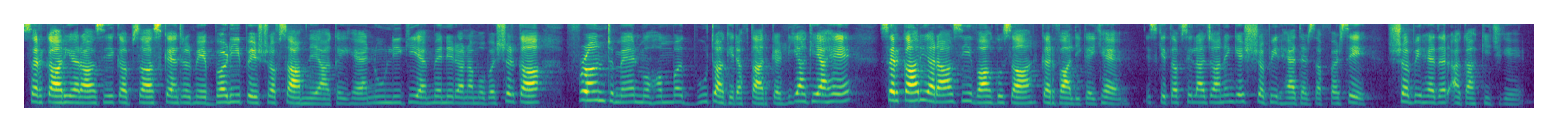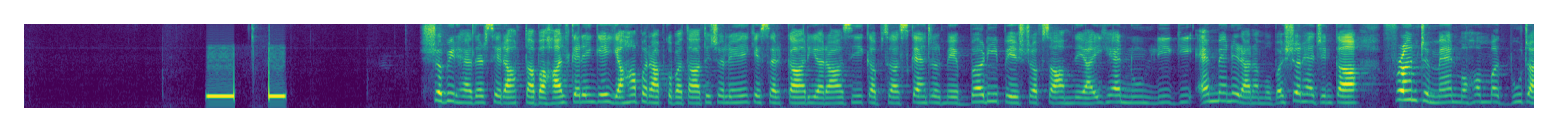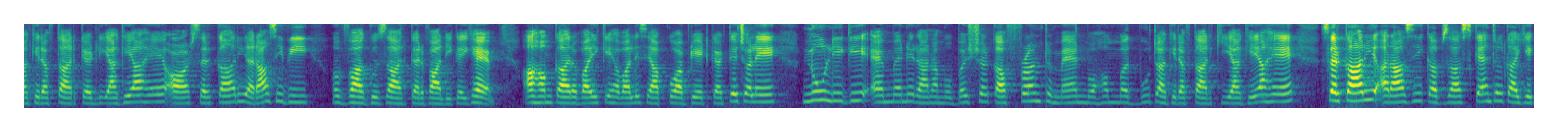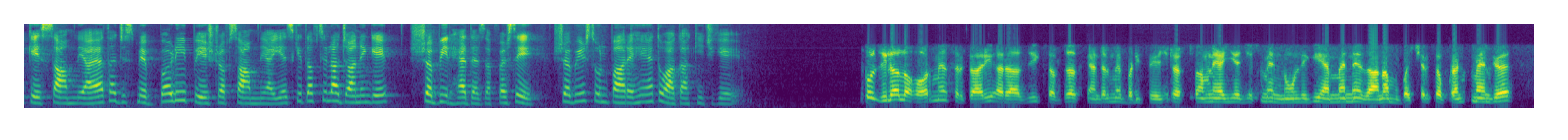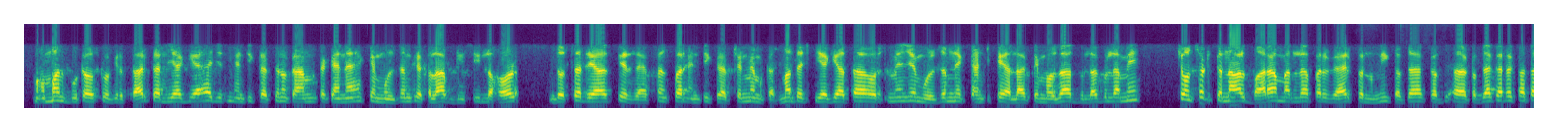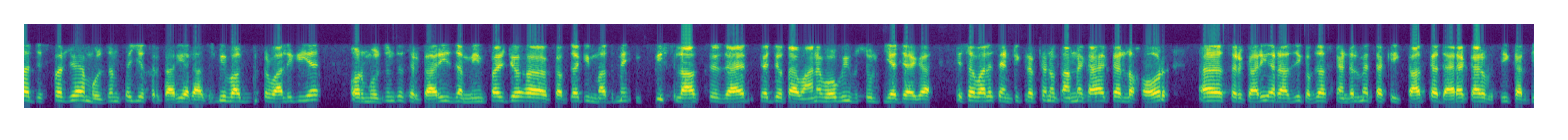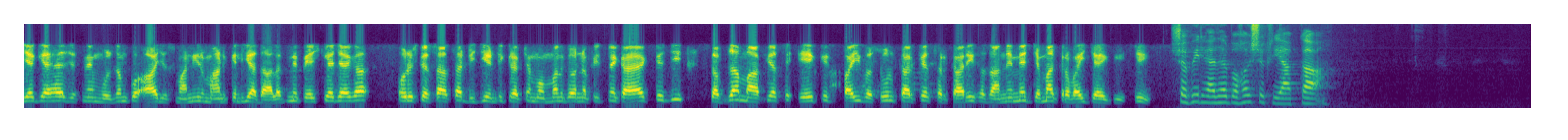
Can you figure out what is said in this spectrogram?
सरकारी अराजी कब्जा स्कैंडल में बड़ी पेशरफ सामने आ गई है। नून लीगी एमएन ए राना मुबशर का फ्रंट मैन मोहम्मद बूटा गिरफ़्तार कर लिया गया है। सरकारी अराजी वागुजार करवा ली गई है। इसकी तफसीला जानेंगे शबीर हैदर ज़फ़र से। शबीर हैदर, आगाह कीजिए। शबीर हैदर से रबता बहाल करेंगे। यहाँ पर आपको बताते चलें कि सरकारी अराजी कब्जा स्कैंडल में बड़ी पेशरफ सामने आई है। नून लीगी M N A Rana Mubashar है, जिनका फ्रंट मैन मोहम्मद बूटा गिरफ़्तार कर लिया गया है और सरकारी अराजी भी वागुजार करवा ली गई है। अहम कार्रवाई के हवाले से आपको अपडेट करते चलें नू लीगी M N A Rana Mubashar का फ्रंट मैन मोहम्मद बूटा गिरफ़्तार किया गया है। सरकारी अराजी कब्जा स्कैंडल का ये केस सामने आया था, जिसमें बड़ी पेशरफ सामने आई है। इसकी तफसीला जानेंगे। शबीर हैदर ज़फ़र से। शबीर, सुन पा रहे हैं तो आगाह कीजिए। बिल्कुल जिला लाहौर में सरकारी अराजी कब्जा स्कैंडल में बड़ी पेशरफ सामने आई है, जिसमें नून लीगी M N A Rana Mubashar का फ्रंट मैन जो है, मोहम्मद बूटा, उसको गिरफ़्तार कर लिया गया है, जिसमें एंटी करप्शन काम का कहना है कि मुलजम के खिलाफ डीसी लाहौर, दोस्तर रियाज के रेफरेंस पर एंटी करप्शन में मुकदमा दर्ज किया गया था, और उसमें जो मुलजम ने कंट के इलाके मौजा अब्दुल्ला में चौंसठ कनाल बारह मरला पर गैर कानूनी कब्जा कब्जा कर रखा था, जिस पर जो है मुलजम से ये सरकारी अराजी भी वाकई करवा ली गई है और मुलजम से सरकारी ज़मीन पर जो कब्जा की मद में इक्कीस लाख से जायद का जो तावान है वो भी वसूल किया जाएगा। इस हवाले से एंटी करप्शन हुकाम ने कहा है कि लाहौर सरकारी अराजी कब्जा स्कैंडल में तहकीकत का दायरा कार वसी कर दिया गया है, जिसमें मुलजम को आज उस्मानी रिमांड के लिए अदालत में पेश किया जाएगा। और इसके साथ साथ DG anti corruption Mohammad Gaur Nafees ने कहा है कि जी, कब्जा माफिया से एक एक पाई वसूल करके सरकारी खजाने में जमा करवाई जाएगी। जी। शबीर हैदर, बहुत शुक्रिया आपका।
